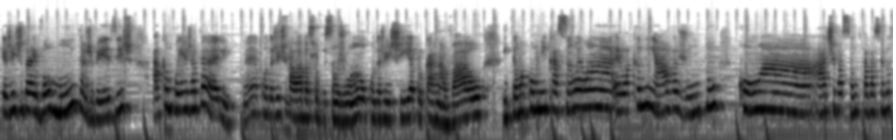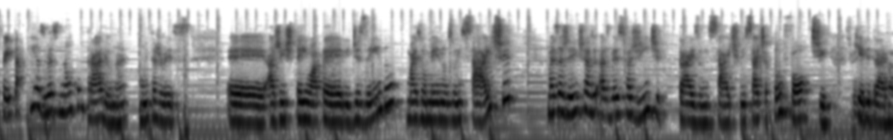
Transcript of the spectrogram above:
que a gente drivou muitas vezes a campanha de ATL, né? Quando a gente Sim. falava sobre São João, quando a gente ia para o Carnaval. Então, a comunicação, ela, ela caminhava junto com a, a ativação que estava sendo feita e às vezes não o contrário, né? Muitas vezes. É, a gente tem o ATL dizendo mais ou menos o insight, mas a gente, às vezes, a gente traz o insight, o insight é tão forte Sim. que ele driva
